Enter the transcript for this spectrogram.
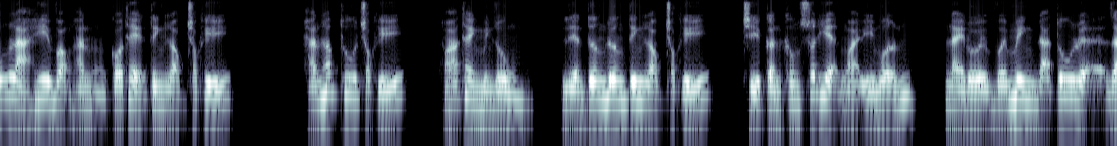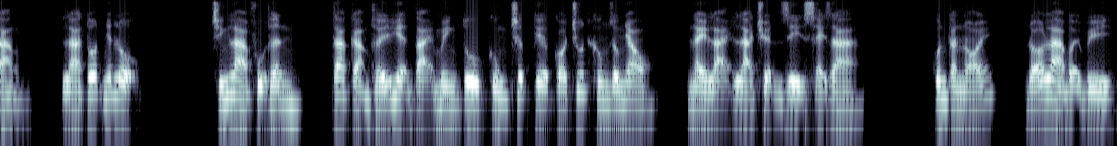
cũng là hy vọng hắn có thể tinh lọc trọc khí. Hắn hấp thu trọc khí, hóa thành mình dùng, liền tương đương tinh lọc trọc khí, chỉ cần không xuất hiện ngoài ý muốn, này đối với mình đã tu luyện giảng, là tốt nhất lộ. Chính là phụ thân, ta cảm thấy hiện tại mình tu cùng trước kia có chút không giống nhau, này lại là chuyện gì xảy ra. Quân Càn nói, đó là bởi vì,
